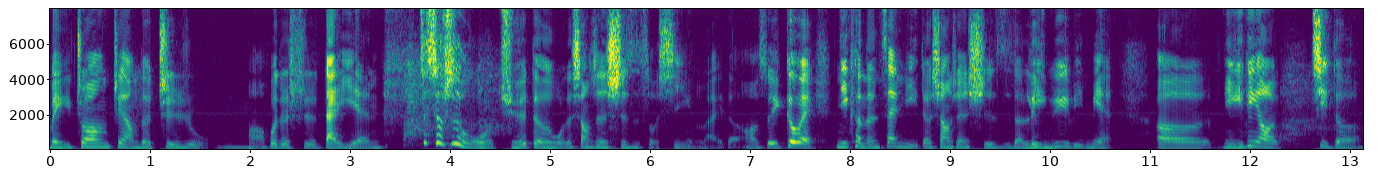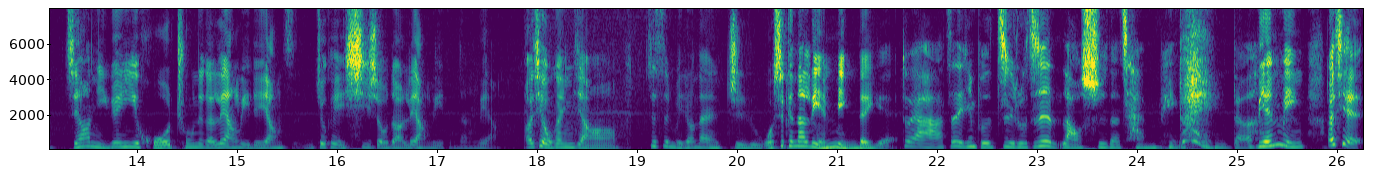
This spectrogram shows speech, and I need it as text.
美妆这样的置入啊，或者是代言，这就是我觉得我的上升狮子所吸引来的啊。所以各位，你可能在你的上升狮子的领域里面，呃，你一定要记得，只要你愿意活出那个靓丽的样子，你就可以吸收到靓丽的能量。而且我跟你讲哦，这次美妆蛋的置入，我是跟他联名的耶。对啊，这已经不是置入，这是老师的产品。对的联名，而且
